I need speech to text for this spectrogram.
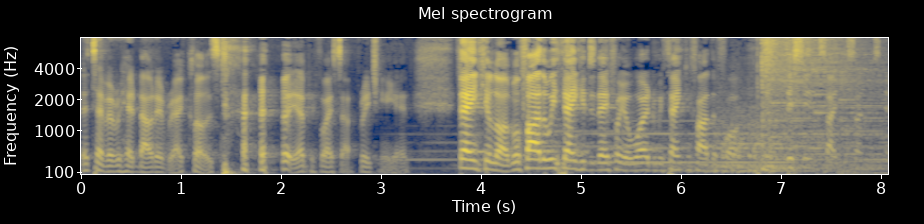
Let's have every head bowed, every eye closed before I start preaching again. Thank you, Lord. Well, Father, we thank you today for your word, and we thank you, Father, for this insight, this understanding.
